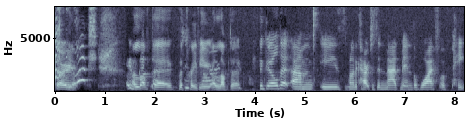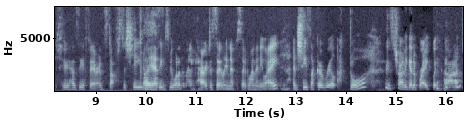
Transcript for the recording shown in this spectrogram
So Yeah. it's I got loved the the preview. I loved it. The girl that um, is one of the characters in Mad Men, the wife of Pete, who has the affair and stuff. So she Oh, yeah. seems to be one of the main characters, certainly in episode one, anyway. And she's like a real actor who's trying to get a break but can't.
